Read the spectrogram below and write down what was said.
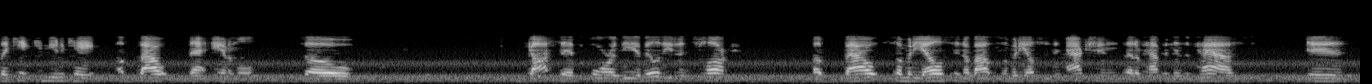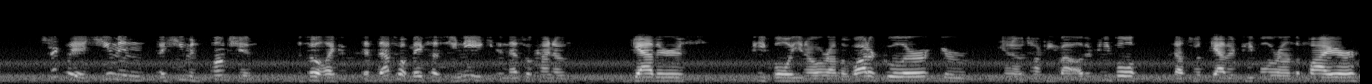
They can't communicate about that animal. So gossip or the ability to talk about somebody else and about somebody else's actions that have happened in the past is strictly a human a human function. And so like that's what makes us unique and that's what kind of gathers people, you know, around the water cooler. You're you know, talking about other people. That's what's gathered people around the fire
